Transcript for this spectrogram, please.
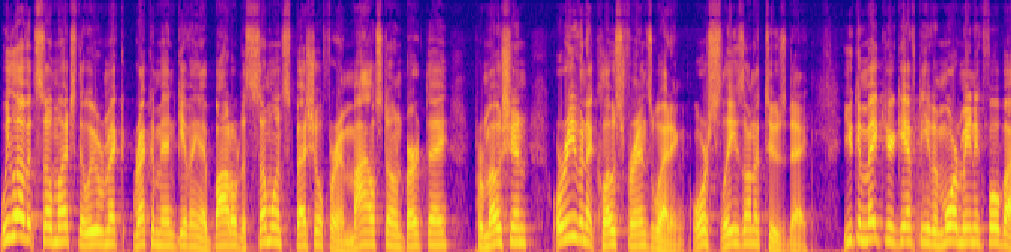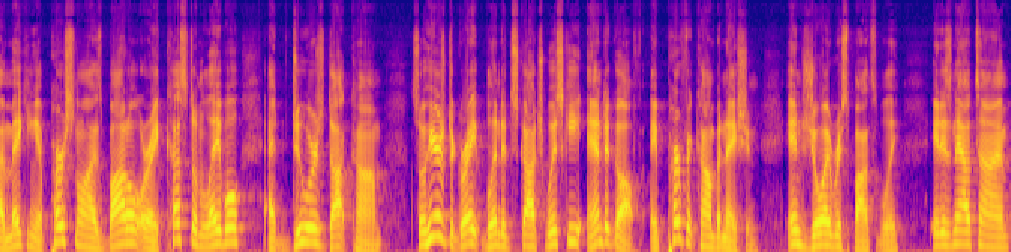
We love it so much that we rec- recommend giving a bottle to someone special for a milestone birthday, promotion, or even a close friend's wedding, or sleaze on a Tuesday. You can make your gift even more meaningful by making a personalized bottle or a custom label at dewars.com. So here's the great blended Scotch whiskey and a golf, a perfect combination. Enjoy responsibly. It is now time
